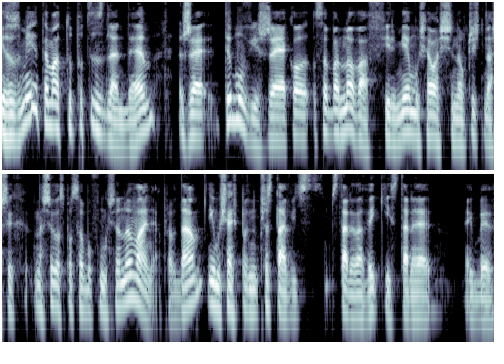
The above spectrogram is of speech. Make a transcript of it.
niezrozumienie tematu pod tym względem, że ty mówisz, że jako osoba nowa w firmie musiałaś się nauczyć naszych, naszego sposobu funkcjonowania, prawda? I musiałaś pewnie przestawić stare nawyki, stare jakby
